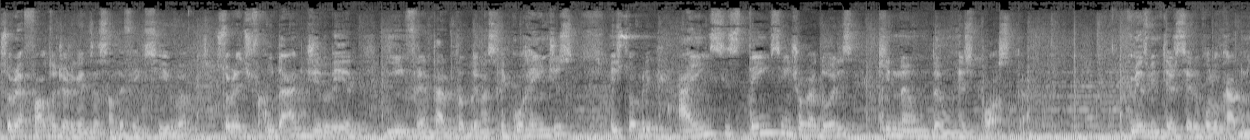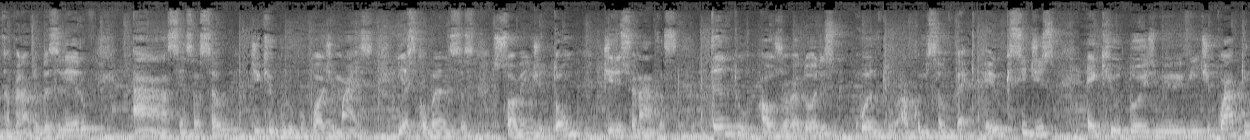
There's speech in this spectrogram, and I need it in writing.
sobre a falta de organização defensiva, sobre a dificuldade de ler e enfrentar problemas recorrentes e sobre a insistência em jogadores que não dão resposta. Mesmo em terceiro colocado no Campeonato Brasileiro, há a sensação de que o grupo pode mais e as cobranças sobem de tom, direcionadas tanto aos jogadores quanto à comissão técnica. E o que se diz é que o 2024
